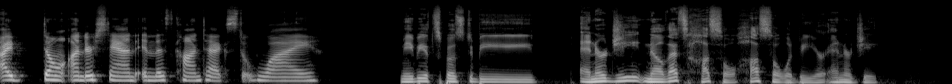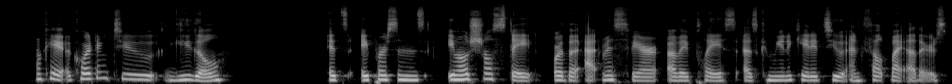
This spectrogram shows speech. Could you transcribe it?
I don't understand in this context why Maybe it's supposed to be energy. No, that's hustle. Hustle would be your energy. Okay, according to Google, it's a person's emotional state or the atmosphere of a place as communicated to and felt by others.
